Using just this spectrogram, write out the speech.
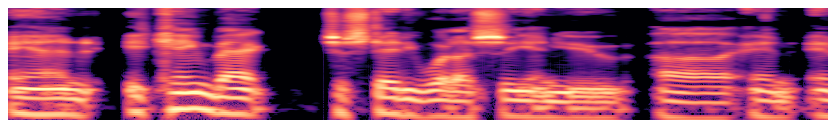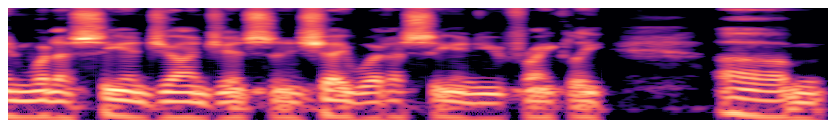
And it came back to steady what I see in you uh, and, and what I see in John Jensen and Shay, what I see in you, frankly, um,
